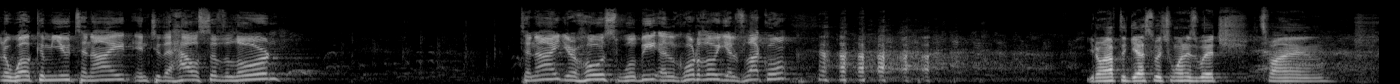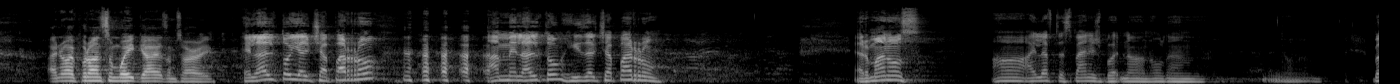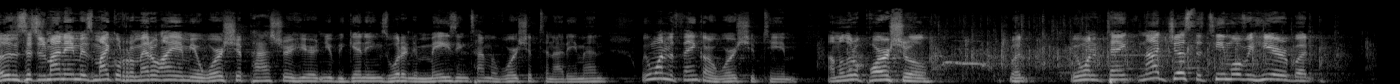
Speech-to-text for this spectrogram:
I want to welcome you tonight into the house of the Lord. Tonight, your host will be El Gordo y El Flaco. You don't have to guess which one is which. It's fine. I know I put on some weight, guys. I'm sorry. El Alto y El Chaparro. I'm El Alto, he's El Chaparro. Hermanos, ah, I left the Spanish button on. Hold on. Brothers and sisters, my name is Michael Romero. I am your worship pastor here at New Beginnings. What an amazing time of worship tonight, amen. We want to thank our worship team. I'm a little partial, but we want to thank not just the team over here, but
